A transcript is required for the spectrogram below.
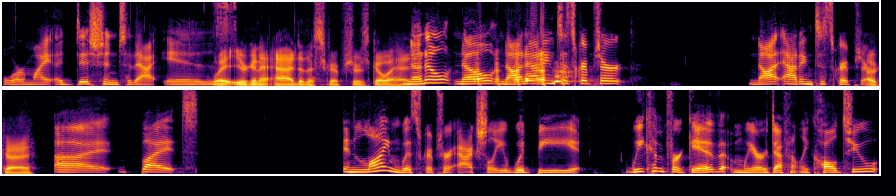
or my addition to that is wait you're going to add to the scriptures? Go ahead. No no no not adding to scripture. Not adding to scripture. Okay. Uh, but in line with scripture, actually, would be we can forgive and we are definitely called to,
